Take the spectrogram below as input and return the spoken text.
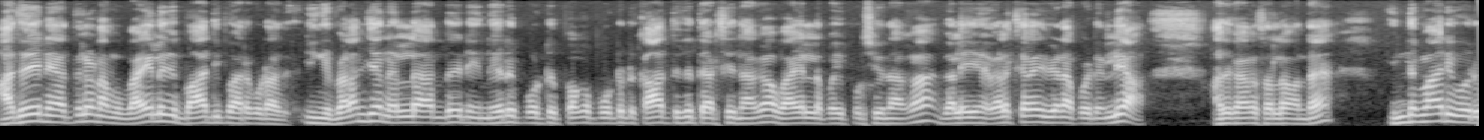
அதே நேரத்தில் நம்ம வயலுக்கு பாதிப்பாக இருக்கக்கூடாது நீங்கள் விளைஞ்ச நெல்லாக இருந்து நீங்கள் நெரு போட்டு புகை போட்டுட்டு காற்றுக்கு தரிச்சினாக்கா வயலில் போய் பிடிச்சினாக்கா விளைய விளைச்சலே வீணாக போயிடும் இல்லையா? அதுக்காக சொல்ல வந்தேன். இந்த மாதிரி ஒரு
